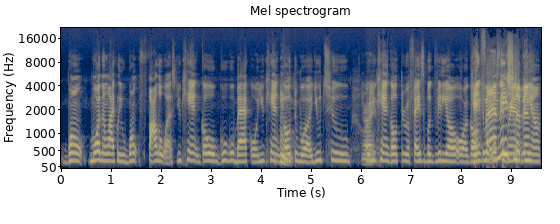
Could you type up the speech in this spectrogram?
won't more than likely won't follow us. You can't go Google back or you can't go through a YouTube or you can't go through a Facebook video or go Can't through an Instagram video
